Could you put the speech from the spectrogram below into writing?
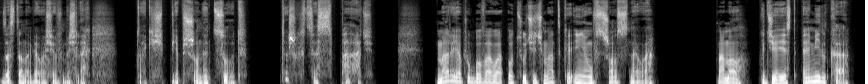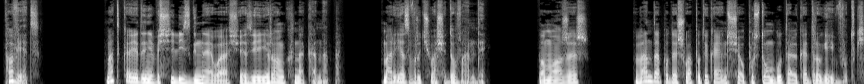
Zastanawiała się w myślach. To jakiś pieprzony cud. Też chcę spać. Maria próbowała ocucić matkę i nią wstrząsnęła. Mamo, gdzie jest Emilka? Powiedz. Matka jedynie wyślizgnęła się z jej rąk na kanapę. Maria zwróciła się do Wandy. Pomożesz? Wanda podeszła, potykając się o pustą butelkę drogiej wódki.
